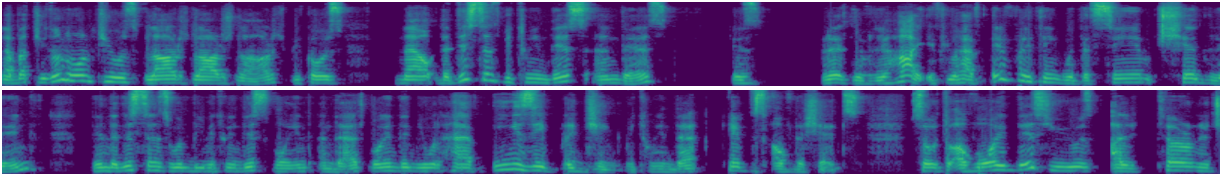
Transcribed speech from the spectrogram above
Now, but you don't want to use large, large, large because now the distance between this and this is relatively high. If you have everything with the same shed length, then the distance will be between this point and that point. Then you will have easy bridging between the tips of the sheds. So to avoid this, you use alternate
